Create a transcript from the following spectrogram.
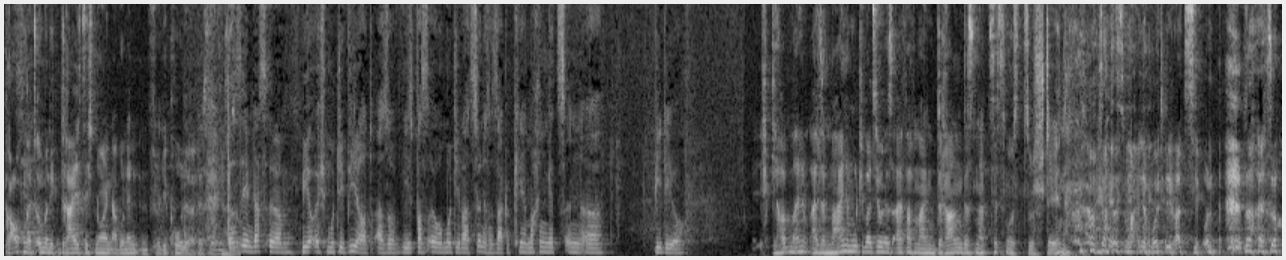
brauchen jetzt unbedingt 30 neuen Abonnenten für die Kohle. Deswegen das ist eben das, ähm, wie ihr euch motiviert. Also wie, was eure Motivation ist. Ihr sagt, okay, wir machen jetzt ein äh, Video ich glaube, meine, also meine Motivation ist einfach mein Drang des Narzissmus zu stehen. das ist meine Motivation. Also,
